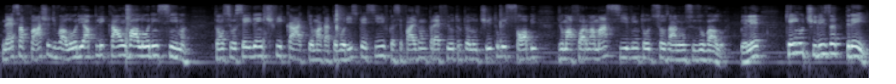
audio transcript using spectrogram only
nessa faixa de valor e aplicar um valor em cima. Então, se você identificar que tem uma categoria específica, você faz um pré-filtro pelo título e sobe de uma forma massiva em todos os seus anúncios o valor, beleza? Quem utiliza Tray,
